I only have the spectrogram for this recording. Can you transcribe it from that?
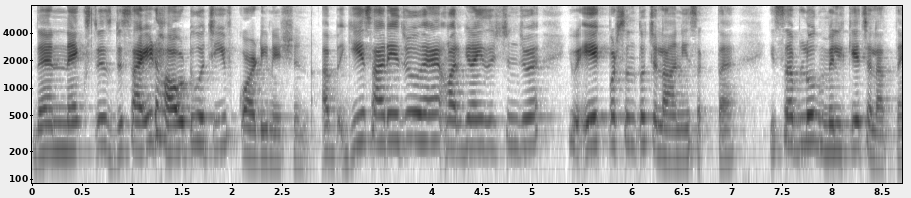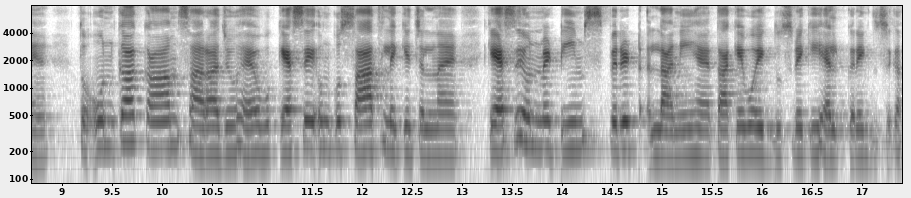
then next is decide how to achieve coordination अब ये सारे जो है ऑर्गेनाइजेशन जो है, ये एक पर्सन तो चला नहीं सकता है। ये सब लोग मिलके चलाते हैं। तो उनका काम सारा जो है, वो कैसे उनको साथ लेके चलना है? कैसे उनमें टीम स्पिरिट लानी है, ताकि वो एक दूसरे की हेल्प करें, एक दूसरे का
